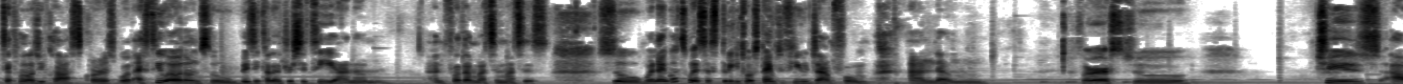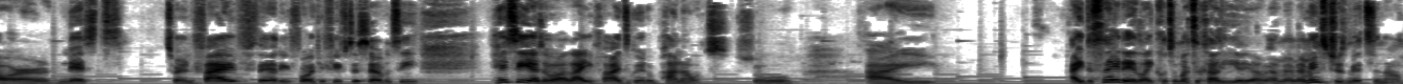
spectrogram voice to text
technology class course, but I still held on to basic electricity and um, and further mathematics. So when I got to SS3, it was time to fill JAMB form and um, for us to choose our next 25, 30, 40, 50, 70, 80 years of our life, how it's going to pan out. So I I decided like automatically I'm, I'm, meant to choose medicine now.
